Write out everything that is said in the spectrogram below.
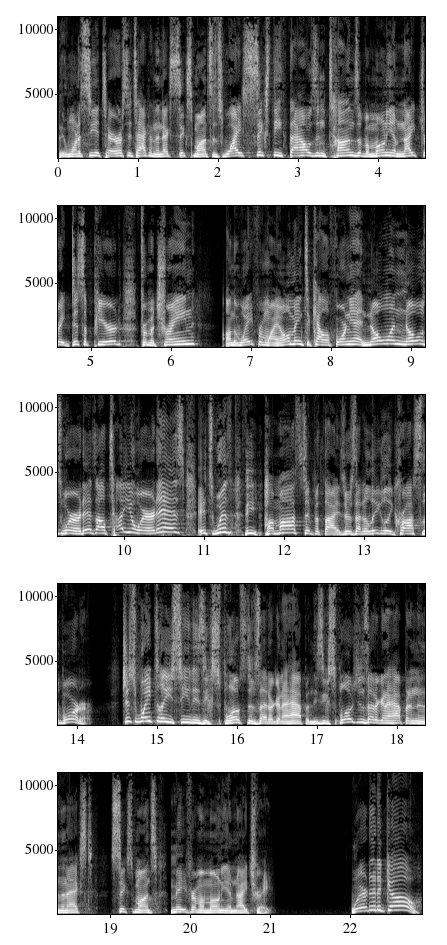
They want to see a terrorist attack in the next six months. It's why 60,000 tons of ammonium nitrate disappeared from a train on the way from Wyoming to California, and no one knows where it is. I'll tell you where it is. It's with the Hamas sympathizers that illegally crossed the border. Just wait till you see these explosives that are going to happen, these explosions that are going to happen in the next six months made from ammonium nitrate. Where did it go?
